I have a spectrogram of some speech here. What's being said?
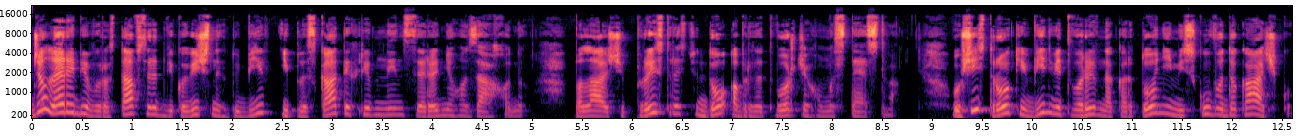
Джо Леребі виростав серед віковічних дубів і плескатих рівнин середнього заходу, палаючи пристрастю до образотворчого мистецтва. У шість років він відтворив на картоні міську водокачку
